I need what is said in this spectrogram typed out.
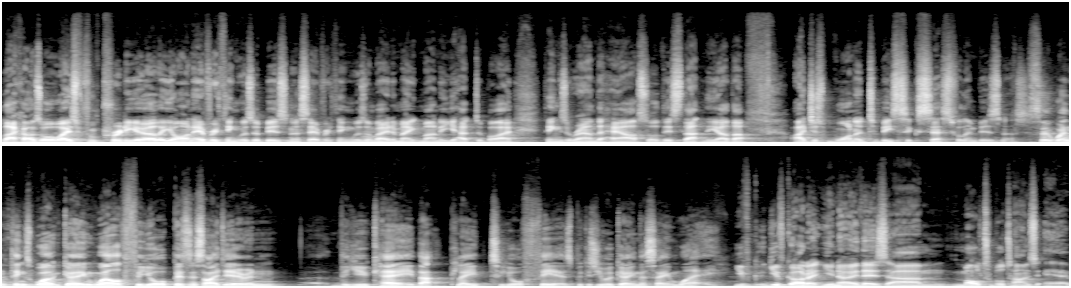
like I was always from pretty early on, everything was a business. Everything was a way to make money. You had to buy things around the house or this, that, and the other. I just wanted to be successful in business. So when things weren't going well for your business idea and the UK, that played to your fears because you were going the same way. You've you've got it. You know, there's um, multiple times uh,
